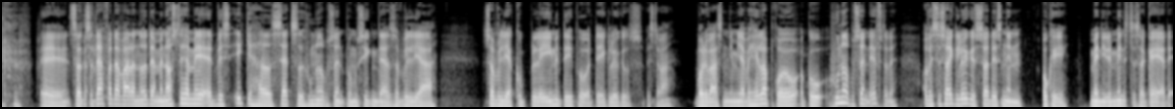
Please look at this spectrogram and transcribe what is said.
øh, så, så derfor der var der noget der, men også det her med, at hvis ikke jeg havde satset 100% på musikken der, så ville jeg, så ville jeg kunne blame det på, at det ikke lykkedes, hvis det var. Hvor det var sådan, jamen jeg vil hellere prøve at gå 100% efter det, og hvis det så ikke lykkes, så er det sådan en, okay, men i det mindste så gav jeg det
